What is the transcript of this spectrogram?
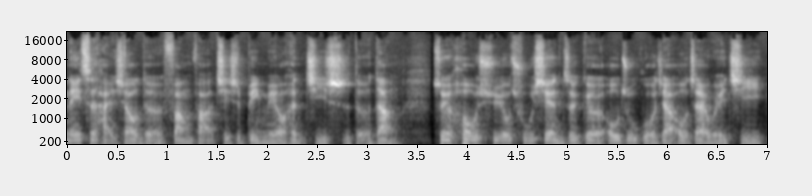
那一次海啸的方法其实并没有很及时得当，所以后续又出现这个欧洲国家欧债危机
